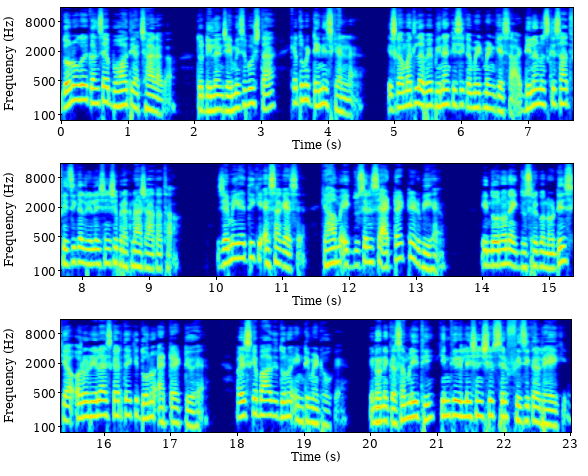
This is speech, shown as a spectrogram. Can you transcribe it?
दोनों को कंसेप्ट बहुत ही अच्छा लगा। तो डिलन जेमी से पूछता है, क्या तुम्हें टेनिस खेलना है? इसका मतलब है, बिना किसी कमिटमेंट के साथ डिलन उसके साथ फ़िज़िकल रिलेशनशिप रखना चाहता था। जेमी कहती कि ऐसा कैसे? क्या हम एक दूसरे से अट्रैक्टेड भी हैं? इन दोनों ने एक दूसरे को नोटिस किया और वो रियलाइज़ करते हैं कि दोनों अट्रैक्टिव है। और इसके बाद ये दोनों इंटीमेट हो गए। इन्होंने कसम ली थी कि इनकी रिलेशनशिप सिर्फ़ फ़िज़िकल रहेगी।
